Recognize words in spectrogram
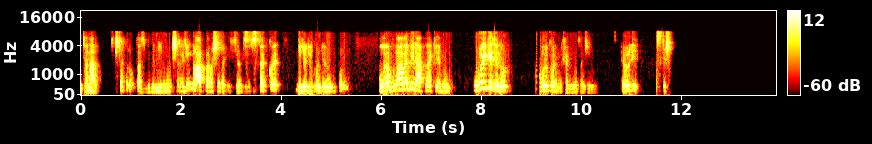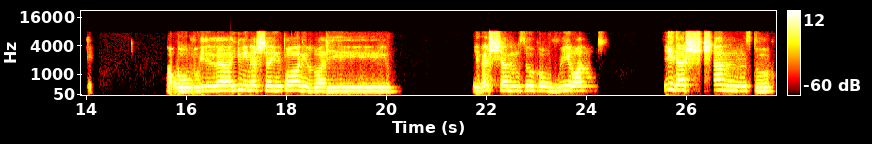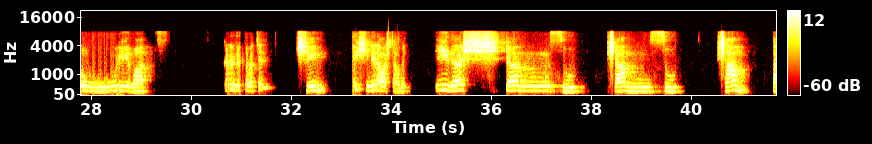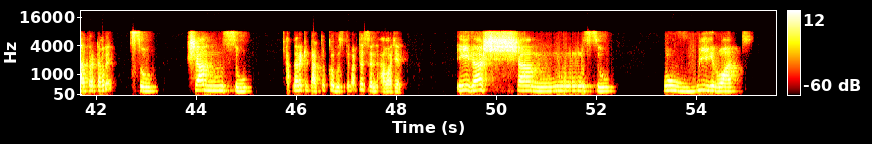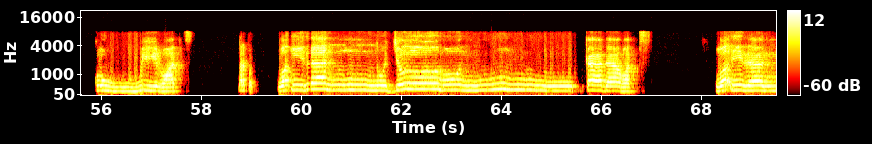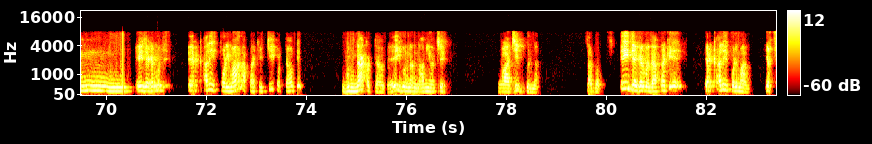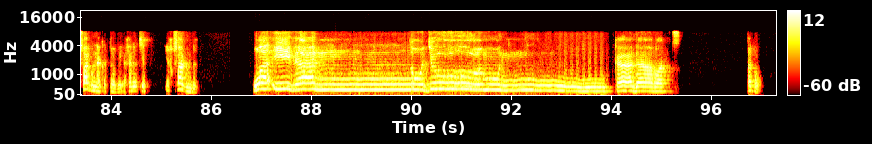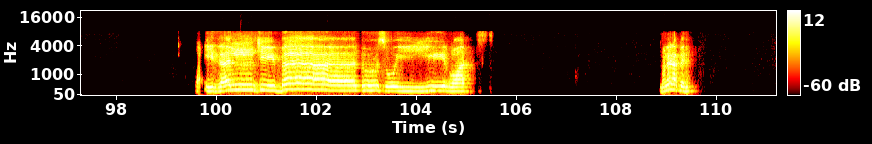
জানার চেষ্টা করব তাসবিদের নিয়ম অনুসারে। জন্য আপনারা সবাই চ্যানেল সাবস্ক্রাইব করে ভিডিওটি কন্টিনিউ করুন। আল্লাহ রাবুল আলমিন আপনাকে এবং উভয়কে যেন কবুল করেন খেদমতের জন্য এবারে আজকে أعوذ بالله من الشيطان الرجيم إذا الشمس كورت إذا الشمس كورت কেন দেখতে পাচ্ছেন শিন এই শিনের আওয়াজটা হবে إذا الشمس শামসু শাম তারপর একটা হবে সু শামসু আপনারা কি পার্থক্য বুঝতে পারতেছেন আওয়াজের ইদা শামসু কুবিরাত কুবিরাত তারপর وإذا النجوم انكدرت এই জায়গার মধ্যে এক আলিফ পরিমাণ আপনাকে কি করতে হবে গুন্না করতে হবে এই গুন্নার নামই হচ্ছে ওয়াজিব গুন্না তারপর এই জায়গার মধ্যে আপনাকে এক আলিফ পরিমাণ ইকফা গুন্না করতে হবে এখানে হচ্ছে ইকফা গুন্না وإذا النجوم انكدرت তারপর وإذا الجبال سيرت মনে রাখবেন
